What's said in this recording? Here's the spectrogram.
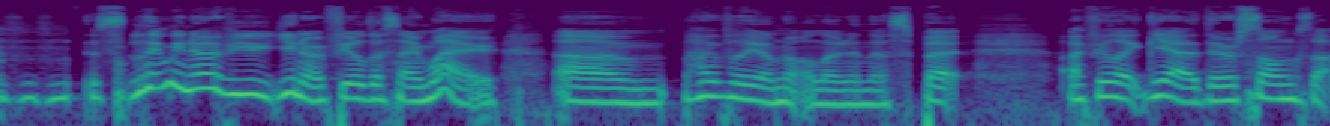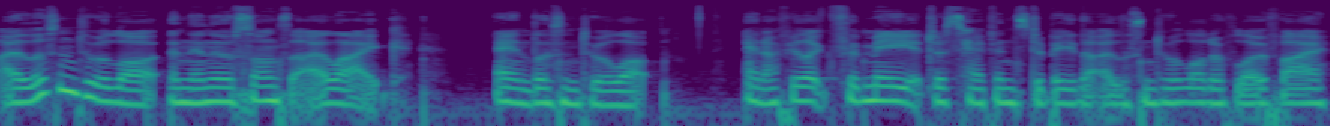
let me know if you you know feel the same way. Um, hopefully, I'm not alone in this, but I feel like yeah, there are songs that I listen to a lot, and then there are songs that I like and listen to a lot. And I feel like for me, it just happens to be that I listen to a lot of lo-fi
